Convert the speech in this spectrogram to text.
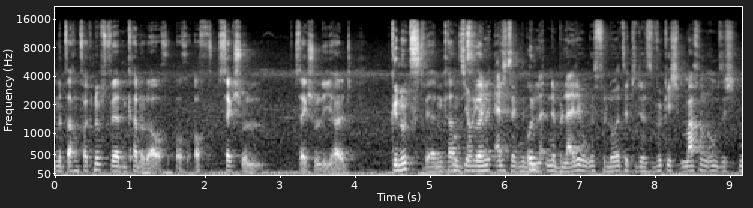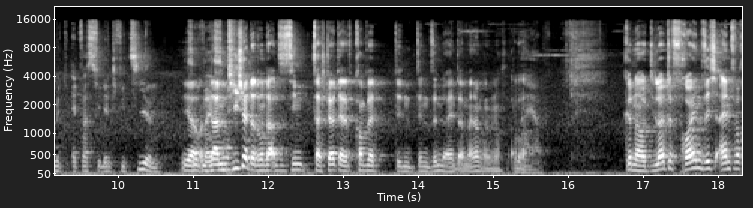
mit Sachen verknüpft werden kann oder auch, auch, auch sexual, sexually halt genutzt werden kann. Und die auch ehrlich gesagt eine, eine Beleidigung ist für Leute, die das wirklich machen, um sich mit etwas zu identifizieren. ja, so, und dann ein? T-Shirt darunter anzuziehen, zerstört ja komplett den, den Sinn dahinter, meiner Meinung nach. Aber Naja. Genau, die Leute freuen sich einfach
